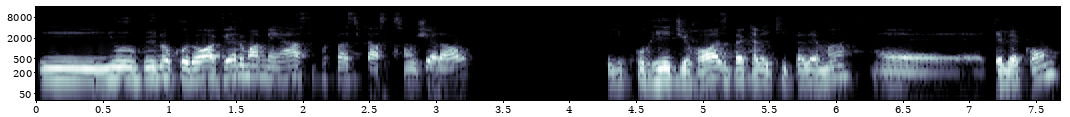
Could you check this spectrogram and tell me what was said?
e, e o Binokurov era uma ameaça para classificação geral. Ele corria de rosa para aquela equipe alemã, é, Telecom.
